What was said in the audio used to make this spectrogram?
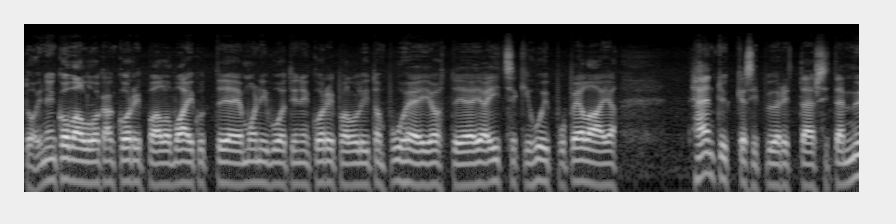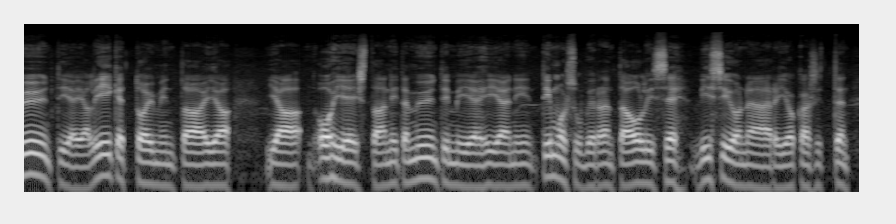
toinen kovan luokan koripallovaikuttaja ja monivuotinen koripalloliiton puheenjohtaja ja itsekin huippupelaaja, hän tykkäsi pyörittää sitä myyntiä ja liiketoimintaa ja, ja ohjeistaa niitä myyntimiehiä, niin Timo Suviranta oli se visionääri, joka sitten –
